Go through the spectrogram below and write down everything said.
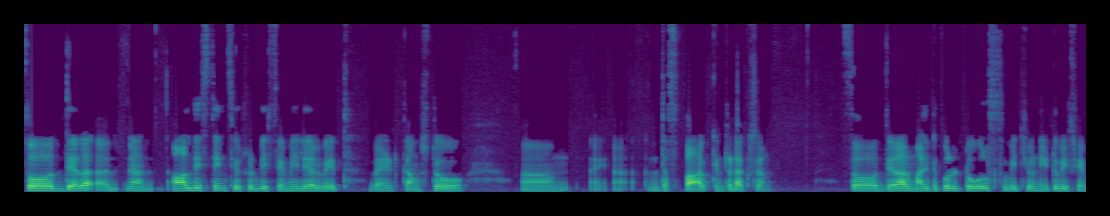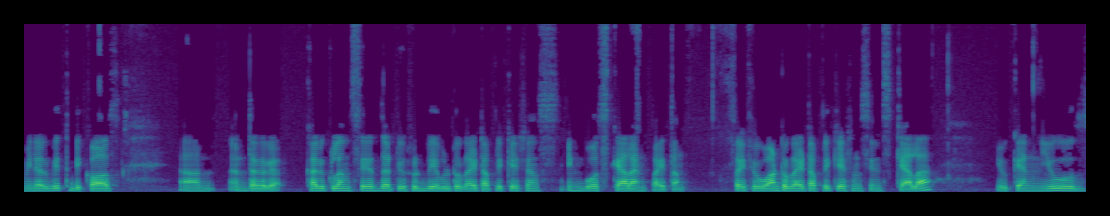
So there are uh, all these things you should be familiar with when it comes to um, uh, the spark introduction. So there are multiple tools which you need to be familiar with because um, the curriculum says that you should be able to write applications in both scala and python. So if you want to write applications in scala you can use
